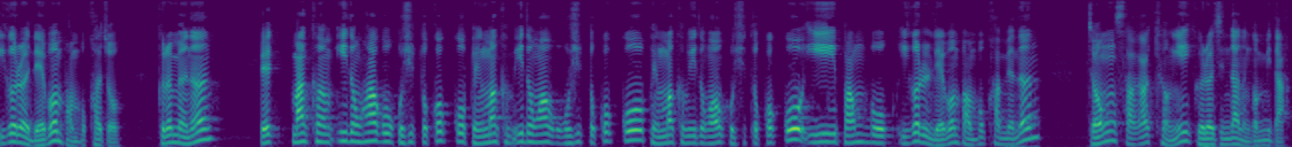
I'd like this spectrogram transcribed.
이거를 4번 반복하죠. 그러면은 100만큼 이동하고 90도 꺾고 100만큼 이동하고 90도 꺾고 100만큼 이동하고 90도 꺾고 이 반복 이거를 4번 반복하면은 정사각형이 그려진다는 겁니다.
